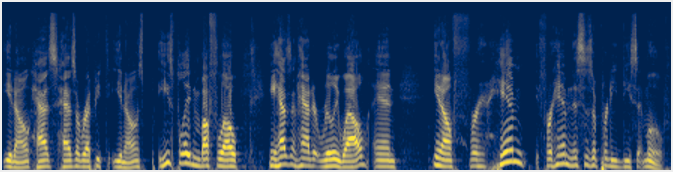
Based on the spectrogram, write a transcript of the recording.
you know, has has a reputation. You know, he's played in Buffalo. He hasn't had it really well, and you know, for him, for him, this is a pretty decent move.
